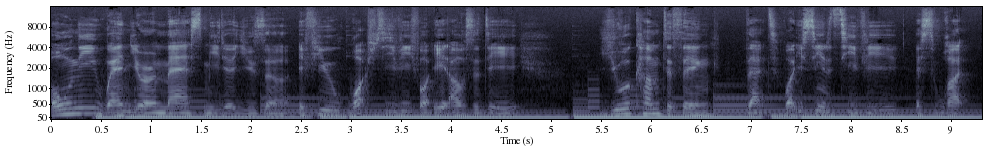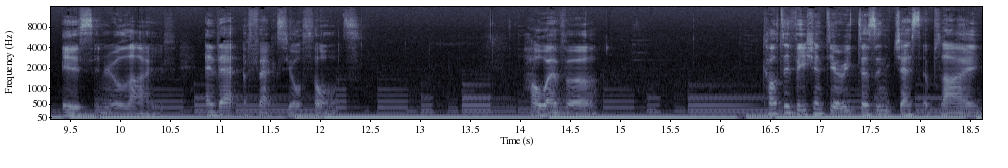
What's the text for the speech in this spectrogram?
Only when you're a mass media user, if you watch TV for 8 hours a day, you will come to think that what you see in the TV is what is in real life, and that affects your thoughts. However, cultivation theory doesn't just apply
